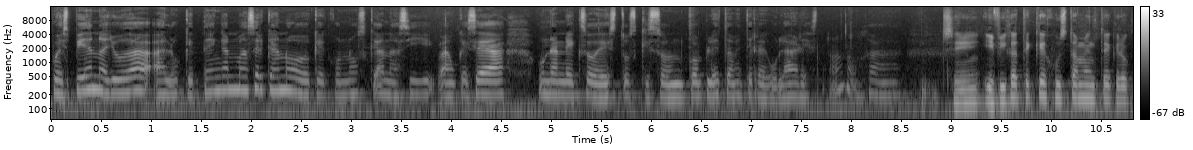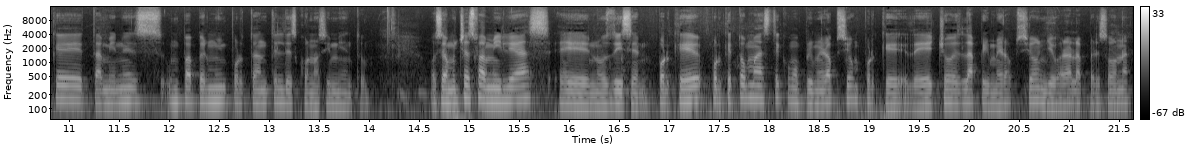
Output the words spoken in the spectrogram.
pues piden ayuda a lo que tengan más cercano o que conozcan así, aunque sea un anexo de estos que son completamente irregulares, ¿no? Sí, y fíjate que justamente creo que también es un papel muy importante el desconocimiento. O sea, muchas familias eh, nos dicen, ¿por qué, ¿por qué tomaste como primera opción? Porque de hecho es la primera opción llevar a la persona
